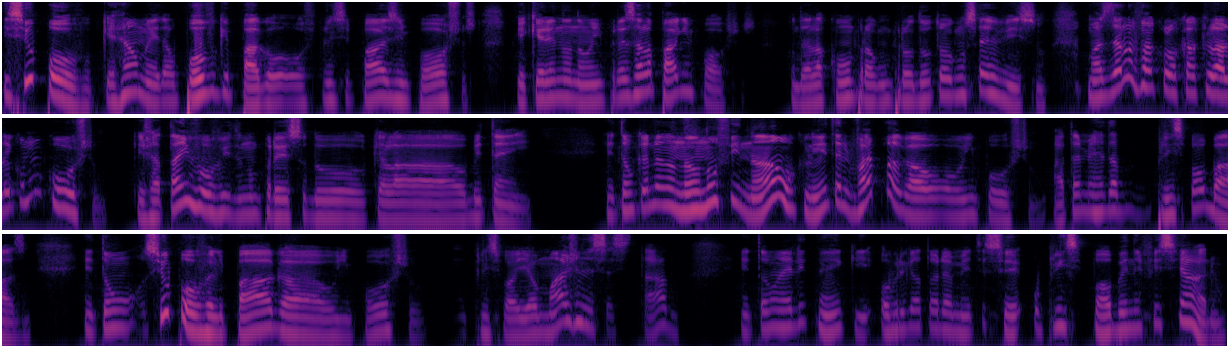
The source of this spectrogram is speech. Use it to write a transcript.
E se o povo, porque realmente é o povo que paga os principais impostos, porque querendo ou não, a empresa ela paga impostos quando ela compra algum produto ou algum serviço. Mas ela vai colocar aquilo ali como um custo, que já está envolvido no preço do que ela obtém. Então, querendo ou não, no final, o cliente ele vai pagar o, imposto, até mesmo da principal base. Então, se o povo ele paga o imposto, o principal e é o mais necessitado, então ele tem que obrigatoriamente ser o principal beneficiário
